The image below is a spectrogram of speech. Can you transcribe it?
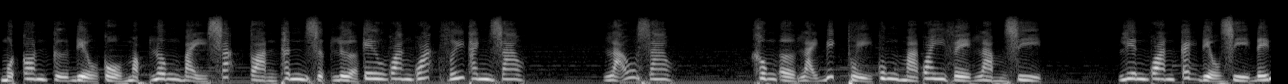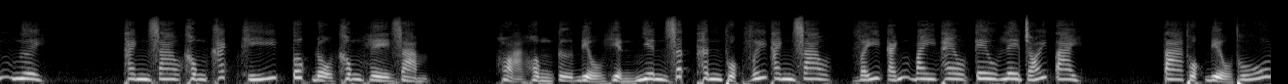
một con cự điểu cổ mọc lông bảy sắc toàn thân rực lửa kêu quang quác với thanh dao. Lão dao! Không ở lại bích thủy cung mà quay về làm gì? Liên quan cách điều gì đến ngươi? Thanh giao không khách khí, tốc độ không hề giảm. Hỏa hồng cử điểu hiển nhiên rất thân thuộc với thanh giao, vấy cánh bay theo kêu lê chói tai. Ta thuộc điểu thú,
